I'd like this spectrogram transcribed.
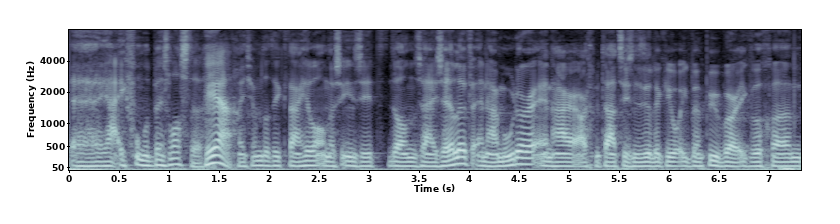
Eh, ja, ik vond het best lastig. Ja. Weet je, omdat ik daar heel anders in zit dan zij zelf en haar moeder. En haar argumentatie is natuurlijk, joh, ik ben puber, ik wil gewoon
